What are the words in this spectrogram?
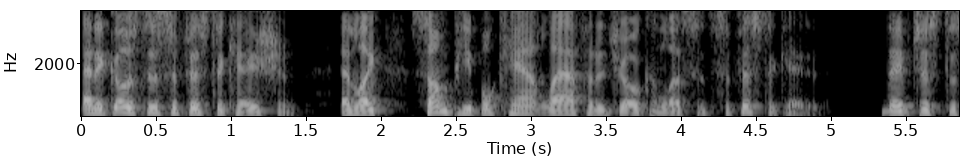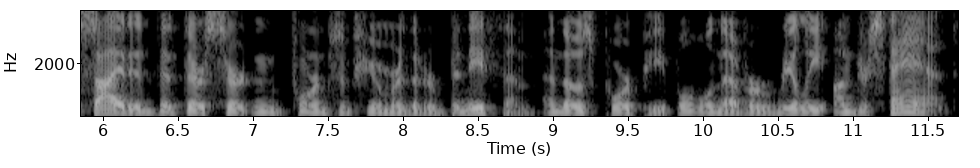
And it goes to sophistication. And like some people can't laugh at a joke unless it's sophisticated. They've just decided that there's certain forms of humor that are beneath them. And those poor people will never really understand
